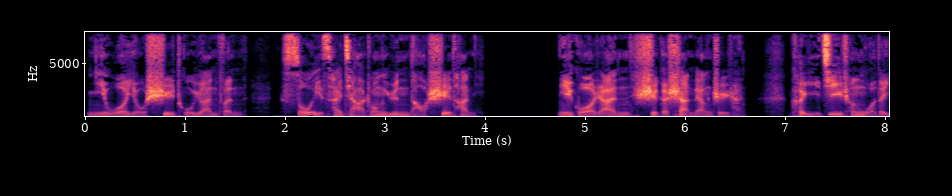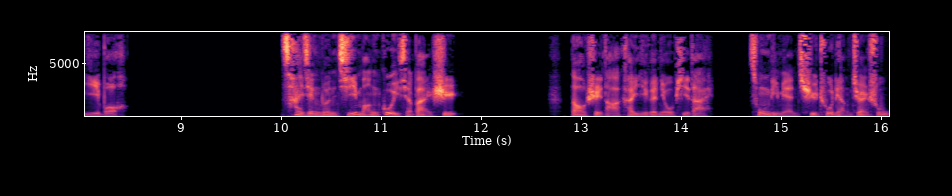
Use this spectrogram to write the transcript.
你我有师徒缘分，所以才假装晕倒试探你。你果然是个善良之人，可以继承我的衣钵。蔡京伦急忙跪下拜师。道士打开一个牛皮袋，从里面取出两卷书，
